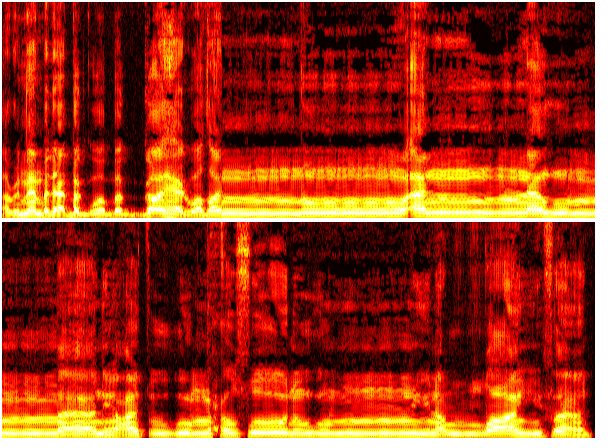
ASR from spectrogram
uh, remember that. But but go ahead. وظنوا أنهم مانعتهم حصونهم من الله فأتاهم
